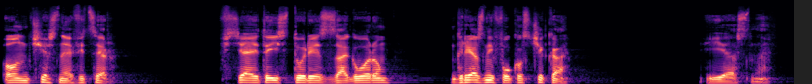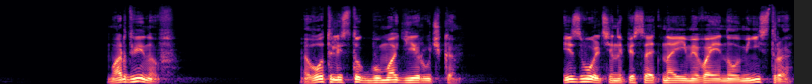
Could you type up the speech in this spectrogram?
«Он честный офицер. Вся эта история с заговором — грязный фокус ЧК». «Ясно. Мордвинов, вот листок бумаги и ручка. Извольте написать на имя военного министра,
